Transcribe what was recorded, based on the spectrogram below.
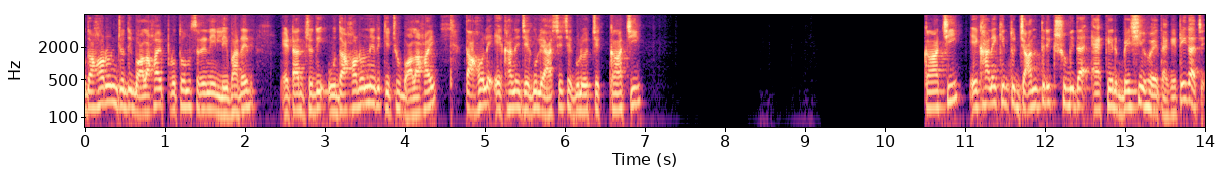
উদাহরণ যদি বলা হয়, প্রথম শ্রেণির লিভারের এটার যদি উদাহরণের কিছু বলা হয়, তাহলে এখানে যেগুলি আসে সেগুলো হচ্ছে কাঁচি। কাঁচি, এখানে কিন্তু যান্ত্রিক সুবিধা একের বেশি হয়ে থাকে, ঠিক আছে?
